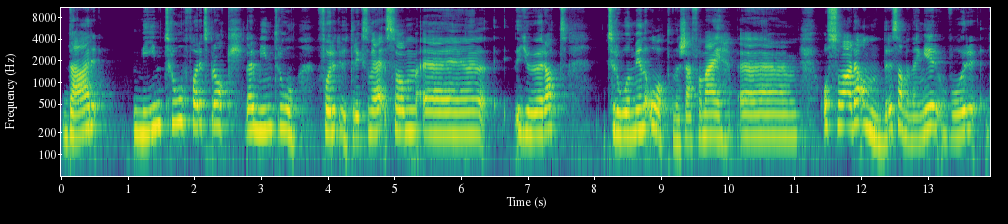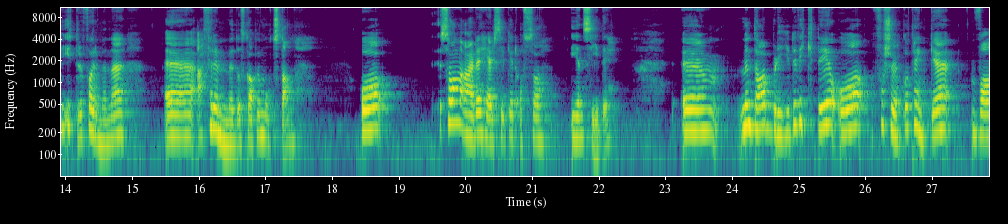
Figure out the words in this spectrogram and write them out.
Der min tro for et språk, det er min tro for et uttrykk som, jeg, som eh, gjør at troen min åpner seg for meg. Eh, og så er det andre sammenhenger hvor de ytre formene er fremmed og skaper motstand. Og sånn er det helt sikkert også gjensidig. Eh, men da blir det viktig å forsøke å tenke hva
